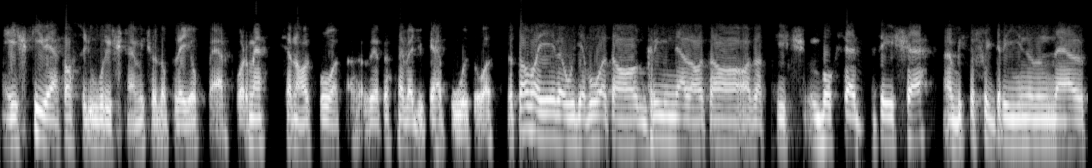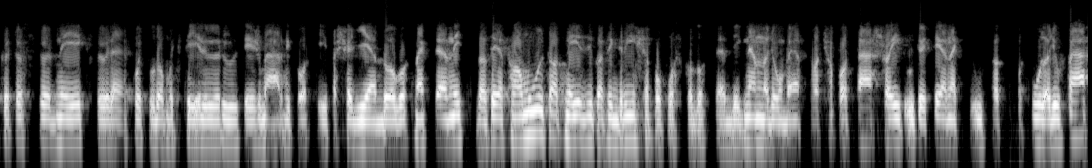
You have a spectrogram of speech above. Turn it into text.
és kivert azt, hogy úristen, micsoda playoff performance, hiszen az volt, azért ezt ne vegyük el pultól. A tavaly éve ugye volt a Green-nel az a, az a kis boxedzése, nem biztos, hogy Green-nel kötözködnék, főleg, hogy tudom, hogy félőrült és bármikor képes egy ilyen dolgot megtenni. De azért, ha a múltat nézzük, azért Green se poposzkodott eddig, nem nagyon verte a csapattársait, úgyhogy tényleg kiúszhatta a cool a gyufát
